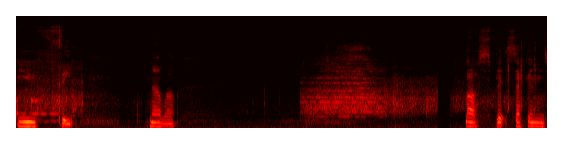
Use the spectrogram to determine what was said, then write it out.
few feet. Oh well. Last split second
